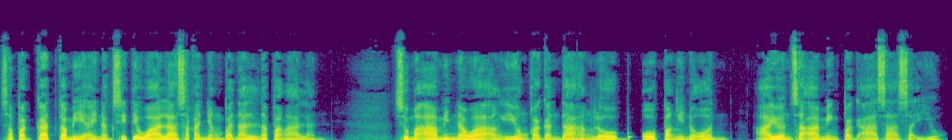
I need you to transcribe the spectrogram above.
sapagkat kami ay nagsitiwala sa Kanyang banal na pangalan. Sumaamin nawa ang iyong kagandahang loob, O Panginoon, ayon sa aming pag-asa sa iyo.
